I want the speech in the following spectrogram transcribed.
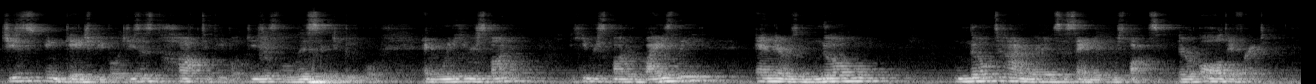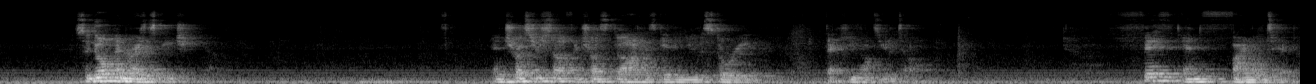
Jesus engaged people. Jesus talked to people. Jesus listened to people. And when he responded, he responded wisely, and there was no no time where it was the same response. They were all different. So don't memorize a speech. And trust yourself and trust God has given you the story that He wants you to tell. Fifth and final tip.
